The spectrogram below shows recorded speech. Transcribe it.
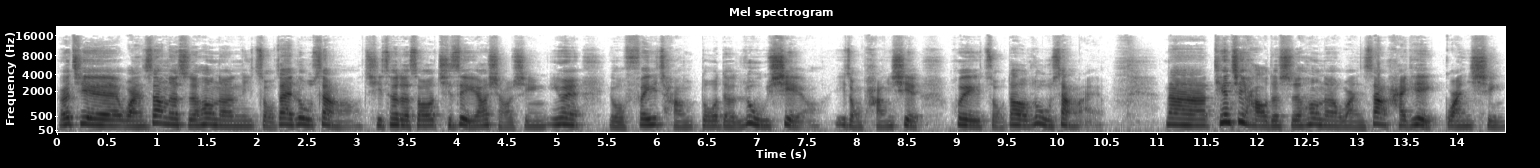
而且晚上的时候呢，你走在路上啊，骑车的时候其实也要小心，因为有非常多的路蟹啊，一种螃蟹会走到路上来。那天气好的时候呢，晚上还可以观星。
